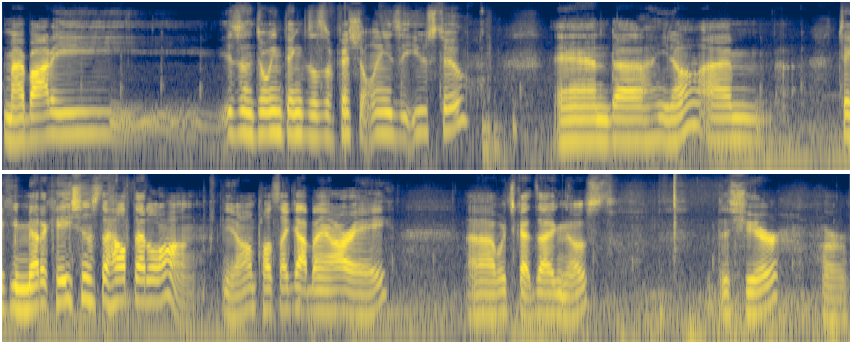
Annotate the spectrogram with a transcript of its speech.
my body isn't doing things as efficiently as it used to. And, uh, you know, I'm taking medications to help that along. You know, plus I got my RA, uh, which got diagnosed this year or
